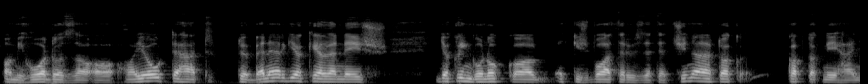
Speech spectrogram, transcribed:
ami hordozza a hajót, tehát több energia kellene, és így a klingonokkal egy kis balterüzetet csináltak, kaptak néhány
